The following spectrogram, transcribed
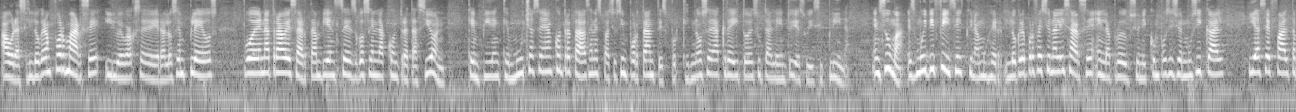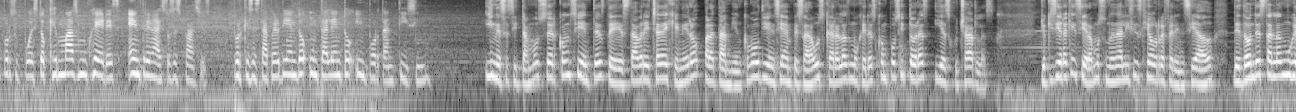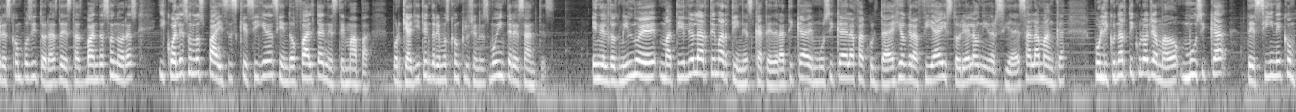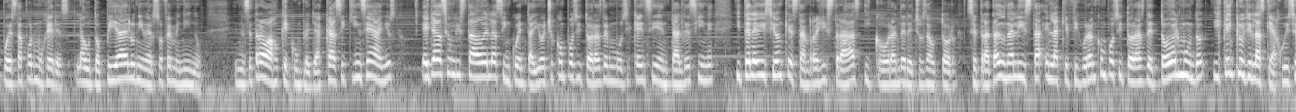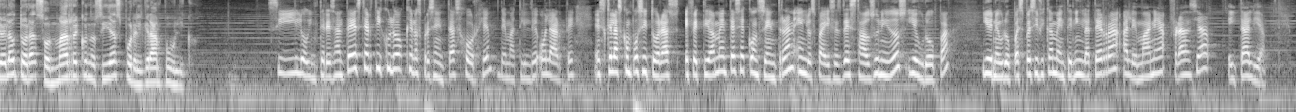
Ahora, si logran formarse y luego acceder a los empleos, pueden atravesar también sesgos en la contratación, que impiden que muchas sean contratadas en espacios importantes porque no se da crédito de su talento y de su disciplina. En suma, es muy difícil que una mujer logre profesionalizarse en la producción y composición musical y hace falta, por supuesto, que más mujeres entren a estos espacios, porque se está perdiendo un talento importantísimo. Y necesitamos ser conscientes de esta brecha de género para también como audiencia empezar a buscar a las mujeres compositoras y escucharlas. Yo quisiera que hiciéramos un análisis georreferenciado de dónde están las mujeres compositoras de estas bandas sonoras y cuáles son los países que siguen haciendo falta en este mapa, porque allí tendremos conclusiones muy interesantes. En el 2009, Matilde Olarte Martínez, catedrática de música de la Facultad de Geografía e Historia de la Universidad de Salamanca, publicó un artículo llamado Música de cine compuesta por mujeres, la utopía del universo femenino. En ese trabajo que cumple ya casi 15 años, ella hace un listado de las 58 compositoras de música incidental de cine y televisión que están registradas y cobran derechos de autor. Se trata de una lista en la que figuran compositoras de todo el mundo y que incluye las que a juicio de la autora son más reconocidas por el gran público. Sí, lo interesante de este artículo que nos presentas, Jorge, de Matilde Olarte, es que las compositoras efectivamente se concentran en los países de Estados Unidos y Europa, y en Europa específicamente en Inglaterra, Alemania, Francia e Italia,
